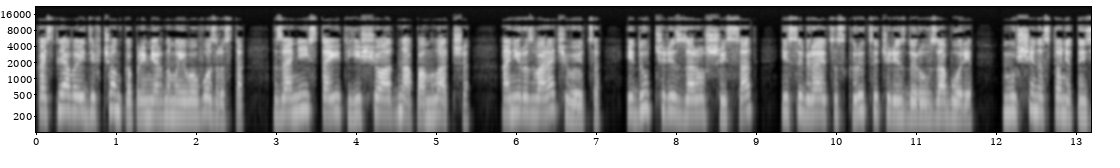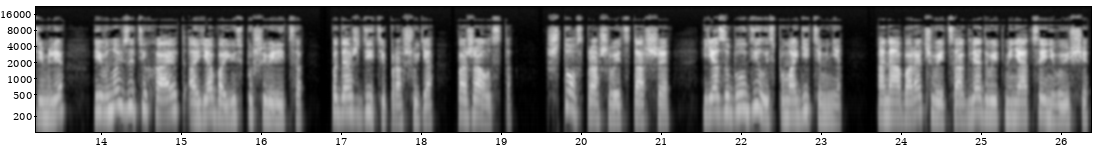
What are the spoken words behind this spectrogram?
Костлявая девчонка примерно моего возраста. За ней стоит еще одна, помладше. Они разворачиваются, идут через заросший сад и собираются скрыться через дыру в заборе. Мужчина стонет на земле и вновь затихает, а я боюсь пошевелиться. «Подождите», — прошу я, — «пожалуйста». «Что?» — спрашивает старшая. «Я заблудилась, помогите мне». Она оборачивается, оглядывает меня оценивающе.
